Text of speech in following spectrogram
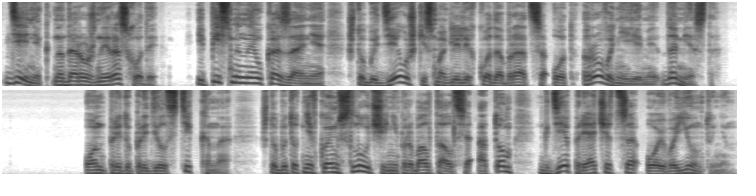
денег на дорожные расходы, и письменные указания, чтобы девушки смогли легко добраться от Рованиеми до места. Он предупредил Стиккана, чтобы тот ни в коем случае не проболтался о том, где прячется Ойва Юнтунин.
